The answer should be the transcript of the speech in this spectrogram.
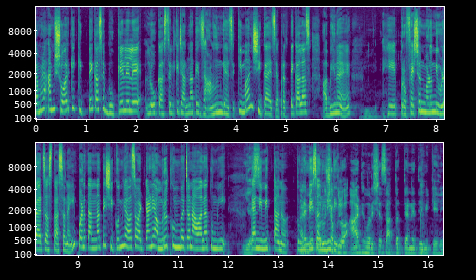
त्यामुळे आय एम शुअर की कित्येक असे भुकेलेले लोक असतील की ज्यांना ते जाणून घ्यायचं किमान शिकायचं प्रत्येकालाच अभिनय हे प्रोफेशन म्हणून निवडायचं असतं असं नाही पण त्यांना ते शिकून घ्यावं असं वाटतं आणि अमृत कुंभच्या नावानं तुम्ही. त्या निमित्तानं तुम्ही करू शकलो आठ वर्ष सातत्याने ते मी केली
